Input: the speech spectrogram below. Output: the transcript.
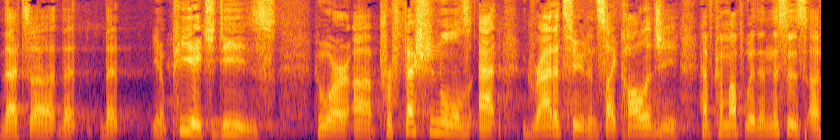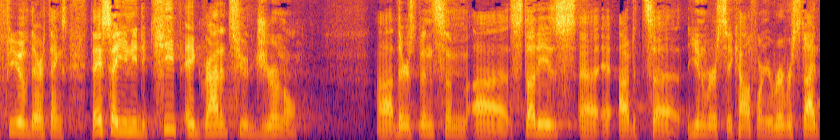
that, uh, that, that you know, PhDs who are uh, professionals at gratitude and psychology have come up with, and this is a few of their things. They say you need to keep a gratitude journal. Uh, there's been some uh, studies uh, out at uh, University of California, Riverside,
